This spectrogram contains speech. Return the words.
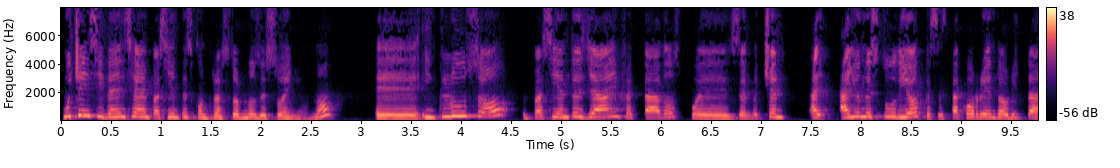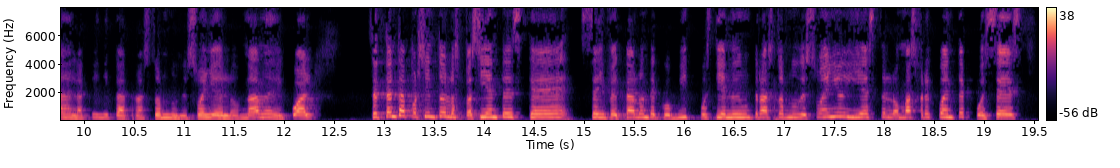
mucha incidencia en pacientes con trastornos de sueño, ¿no? Eh, incluso pacientes ya infectados, pues el 80, hay, un estudio que se está corriendo ahorita en la clínica de trastornos de sueño de la UNAM, en el cual 70% de los pacientes que se infectaron de COVID, pues tienen un trastorno de sueño y este lo más frecuente, pues es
